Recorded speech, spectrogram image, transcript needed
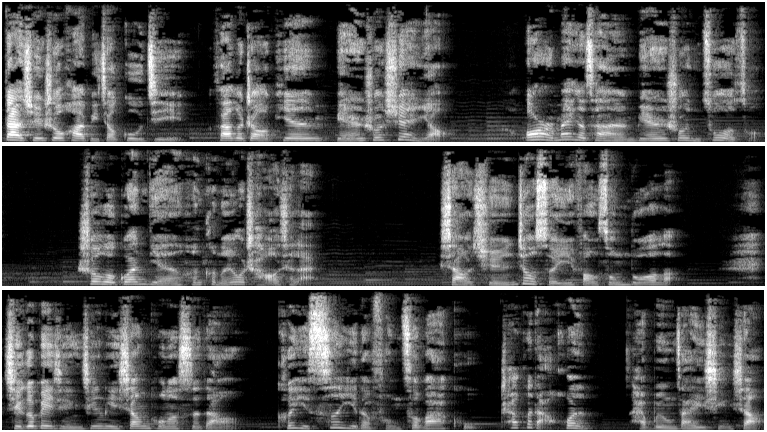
大群说话比较顾忌，发个照片，别人说炫耀；偶尔卖个惨，别人说你做作；说个观点，很可能又吵起来。小群就随意放松多了，几个背景经历相同的死党，可以肆意的讽刺挖苦、插科打诨，还不用在意形象。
